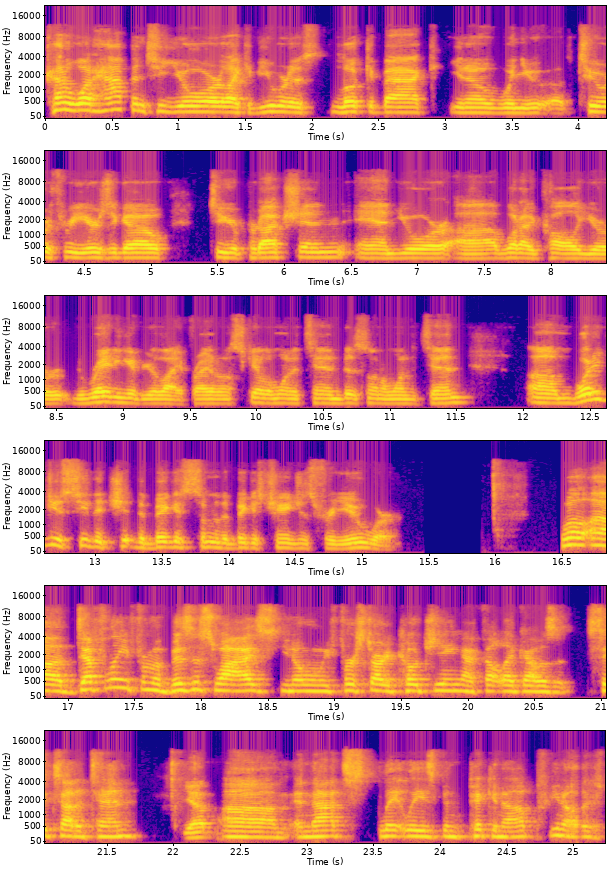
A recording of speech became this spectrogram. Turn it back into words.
kind of what happened to your like if you were to look back, you know, when you uh, two or three years ago to your production and your uh, what I call your rating of your life, right on a scale of one to ten, business on a one to ten. Um, what did you see the the biggest some of the biggest changes for you were? Well, uh, definitely from a business wise, you know, when we first started coaching, I felt like I was a six out of 10. Yep. Um, and that's lately has been picking up, you know, there's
